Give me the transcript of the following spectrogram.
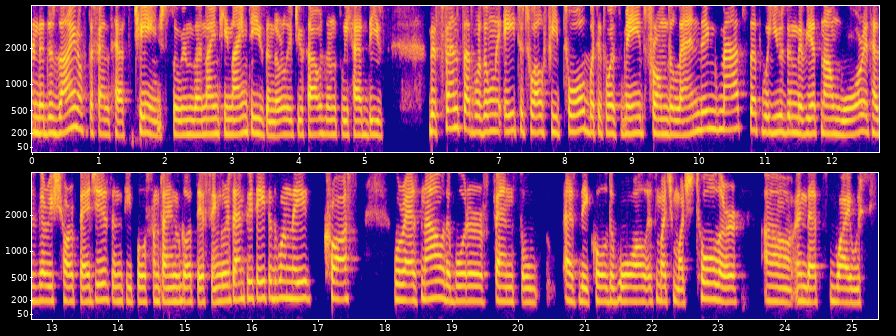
And the design of the fence has changed. So in the 1990s and early 2000s, we had these this fence that was only 8 to 12 feet tall, but it was made from the landing mats that were used in the Vietnam War. It had very sharp edges, and people sometimes got their fingers amputated when they crossed. Whereas now the border fence, or as they call the wall, is much, much taller, uh, and that's why we see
